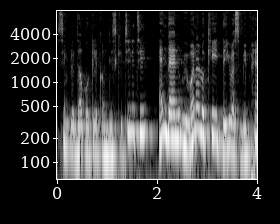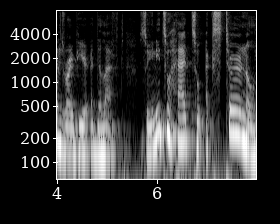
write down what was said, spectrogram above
simply double click on disk utility. And then we want to locate the USB pen drive here at the left. So you need to head to external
